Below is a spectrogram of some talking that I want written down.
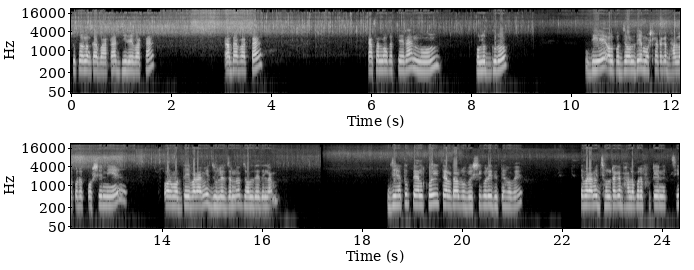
শুকনো লঙ্কা বাটা, জিরে বাটা, আদা বাটা, কাঁচা লঙ্কা চেরা, নুন, হলুদ গুঁড়ো দিয়ে অল্প জল দিয়ে মশলাটাকে ভালো করে কষে নিয়ে ওর মধ্যে এবার আমি ঝুলের জন্য জল দিয়ে দিলাম। যেহেতু তেল কই, তেলটা অল্প বেশি করে দিতে হবে। এবার আমি ঝোলটাকে ভালো করে ফুটিয়ে নিচ্ছি।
